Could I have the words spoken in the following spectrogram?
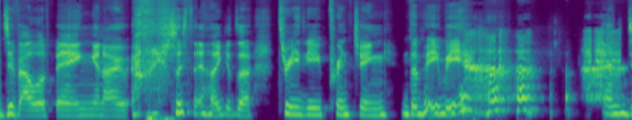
developing and I actually say like it's a 3D printing the baby. and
